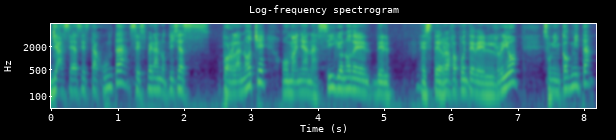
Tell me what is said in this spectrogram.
ya se hace esta junta, se esperan noticias por la noche o mañana. Sigue o no de- del este Rafa Puente del Río, es una incógnita,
